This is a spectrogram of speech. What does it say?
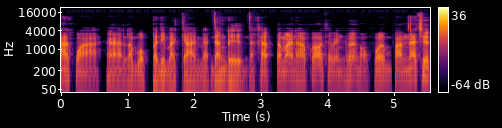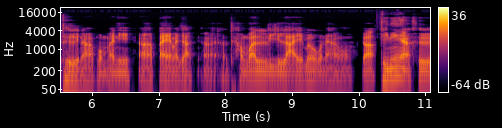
มากกว่าระบบปฏิบัติการแบบดั้งเดิมนะครับต่อมานะครับก็จะเป็นเรื่องของเพิ่มความน่าเชื่อถือนะครับผมอันนี้แปลมาจากคำว่า reliable นะครับผมก็ทีนี้เนี่ยคือ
